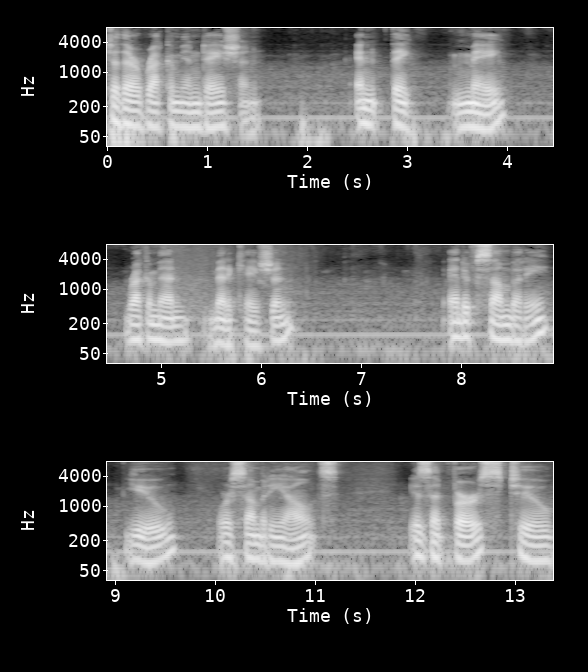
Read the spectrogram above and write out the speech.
to their recommendation. And they may recommend medication. And if somebody, you or somebody else, is adverse to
